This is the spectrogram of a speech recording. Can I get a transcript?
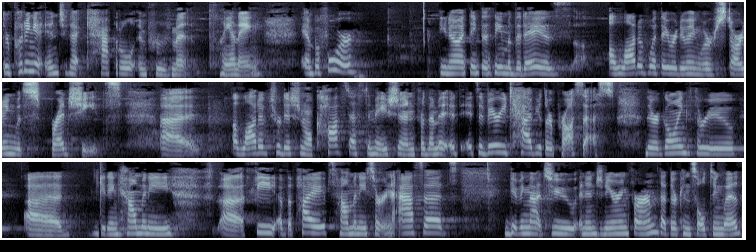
they're putting it into that capital improvement planning. And before you know i think the theme of the day is a lot of what they were doing were starting with spreadsheets. Uh, a lot of traditional cost estimation for them it, it's a very tabular process. They're going through uh, getting how many uh, feet of the pipes, how many certain assets, giving that to an engineering firm that they're consulting with.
